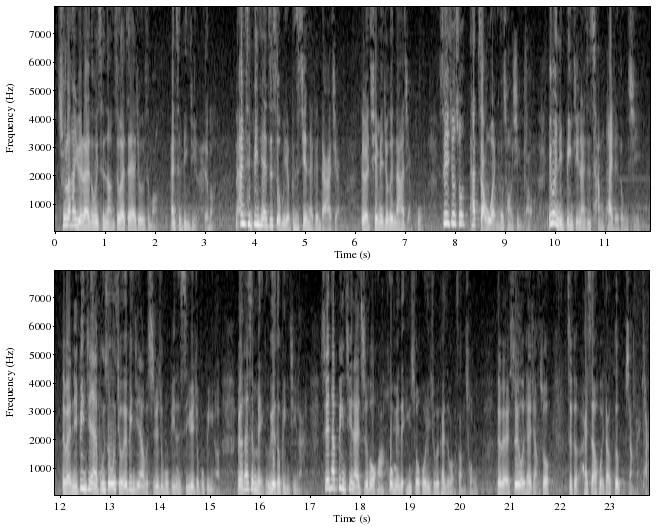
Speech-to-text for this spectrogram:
除了它原来的东西成长之外，再来就是什么？按成并进来的嘛。那安诚并进来这事，我们也不是今天才跟大家讲，对吧？前面就跟大家讲过，所以就说它早晚要创新高，因为你并进来是常态的东西，对不对？你并进来不是说我九月并进来，我十月就不并了，十一月就不并了，没有，它是每个月都并进来，所以它并进来之后的话，后面的营收获利就会开始往上冲，对不对？所以我才讲说，这个还是要回到个股上来看。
